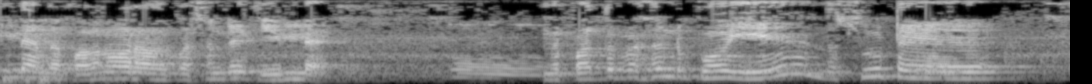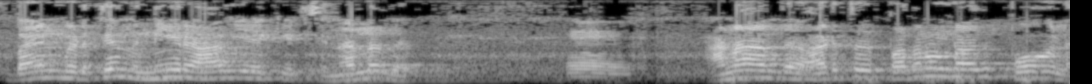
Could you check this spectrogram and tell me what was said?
இல்ல. அந்த பதினோராவது பர்சன்டேஜ் இல்ல. இந்த பத்து பர்சன்ட் போய் அந்த சூட்டை பயன்படுத்தி அந்த நீர் ஆவியாக்கிடுச்சு நல்லது. ஆனா அந்த அடுத்த பதினொன்றாவது போகல.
